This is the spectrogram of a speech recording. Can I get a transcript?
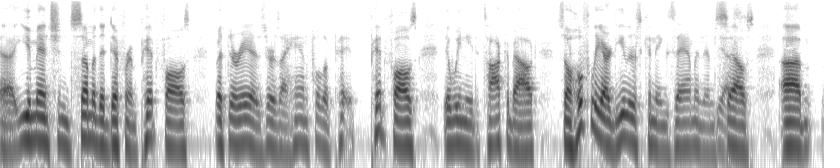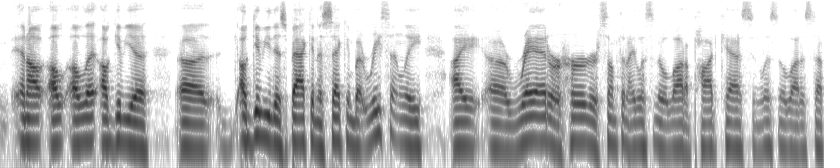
uh, you mentioned some of the different pitfalls, but there is there's a handful of pit, pitfalls that we need to talk about. So hopefully our dealers can examine themselves. Um, and I'll I'll I'll, let, I'll give you. Uh, I'll give you this back in a second, but recently I uh, read or heard or something. I listened to a lot of podcasts and listened to a lot of stuff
